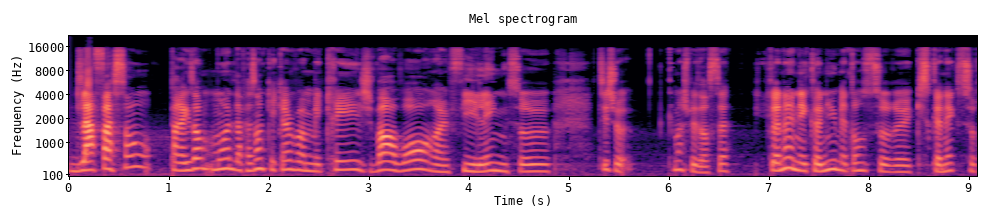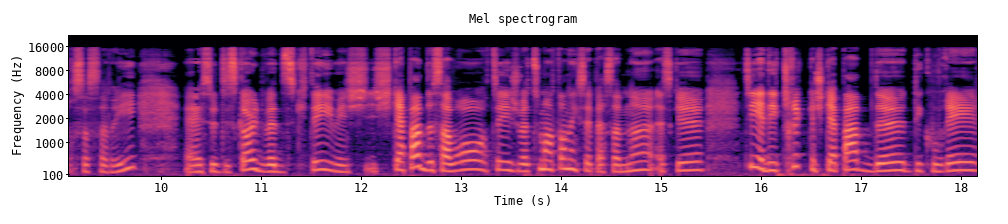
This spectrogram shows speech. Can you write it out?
de la façon, par exemple, moi, de la façon que quelqu'un va m'écrire, je vais avoir un feeling sur. Tu sais, comment je peux dire ça? Connais un inconnu, mettons, sur, euh, qui se connecte sur sorcellerie, euh, sur Discord, va discuter, mais je suis capable de savoir, tu sais, je vais-tu m'entendre avec cette personne-là? Est-ce que, tu sais, il y a des trucs que je suis capable de découvrir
